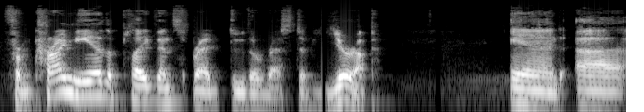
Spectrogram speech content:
From Crimea, the plague then spread through the rest of Europe. And uh,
